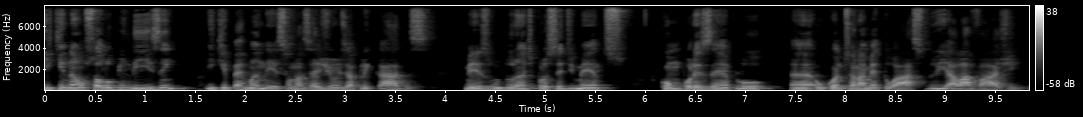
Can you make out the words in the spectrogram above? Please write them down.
e que não solubilizem e que permaneçam nas regiões aplicadas, mesmo durante procedimentos como, por exemplo, uh, o condicionamento ácido e a lavagem,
